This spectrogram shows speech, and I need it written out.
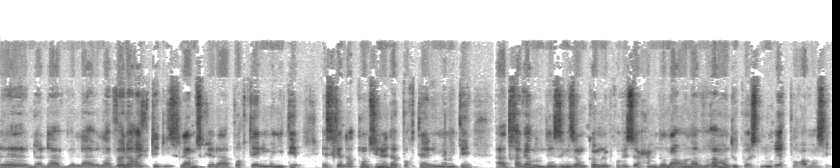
euh, la, valeur ajoutée de l'islam, ce qu'elle a apporté à l'humanité et ce qu'elle doit continuer d'apporter à l'humanité à travers des exemples comme le professeur Hamidullah. On a vraiment de quoi se nourrir pour avancer.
